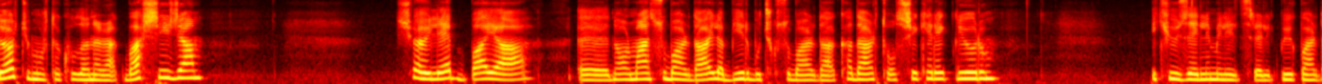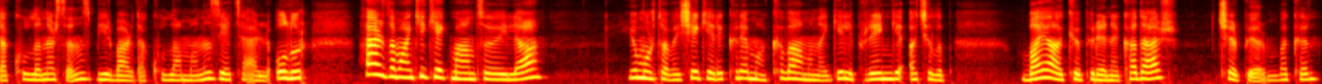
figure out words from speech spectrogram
4 yumurta kullanarak başlayacağım. Şöyle bayağı e, normal su bardağıyla bir buçuk su bardağı kadar toz şeker ekliyorum. 250 mililitrelik büyük bardak kullanırsanız bir bardak kullanmanız yeterli olur. Her zamanki kek mantığıyla yumurta ve şekeri krema kıvamına gelip rengi açılıp bayağı köpürene kadar çırpıyorum. Bakın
